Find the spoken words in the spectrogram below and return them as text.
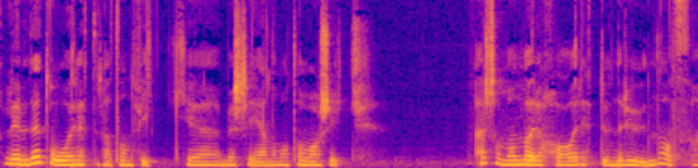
Han levde et år etter at han fikk eh, beskjeden om at han var syk. Er sånn man bare har rett under huden, altså.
